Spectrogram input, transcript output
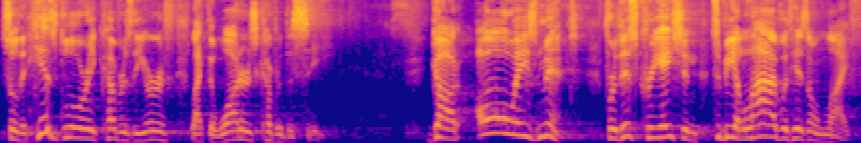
so that his glory covers the earth like the waters cover the sea. God always meant for this creation to be alive with his own life,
